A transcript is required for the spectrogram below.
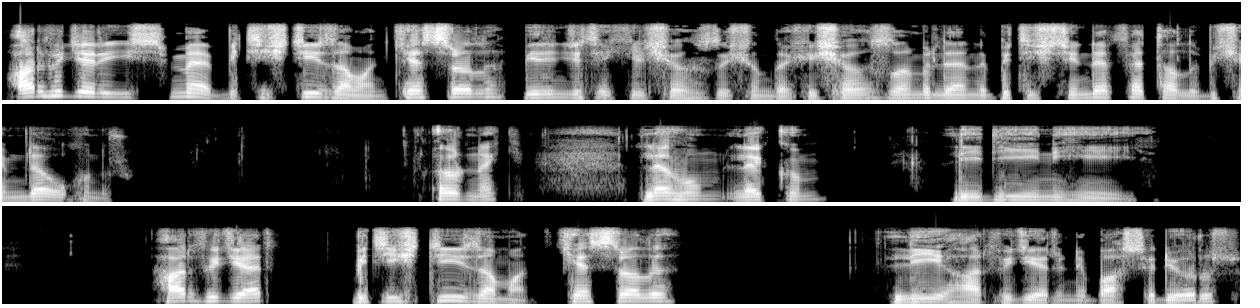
Harfi ceri isme bitiştiği zaman kesralı, birinci tekil şahıs dışındaki şahıs zamirlerine bitiştiğinde fetalı biçimde okunur. Örnek, lehum, lekum, lidinihi. Harfi cer bitiştiği zaman kesralı, li harfi cerini bahsediyoruz.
